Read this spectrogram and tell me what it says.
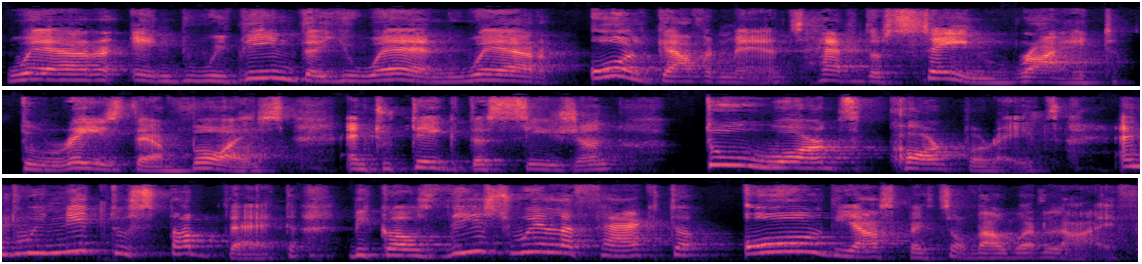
where and within the UN, where all governments have the same right to raise their voice and to take decision towards corporates. And we need to stop that because this will affect all the aspects of our life.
